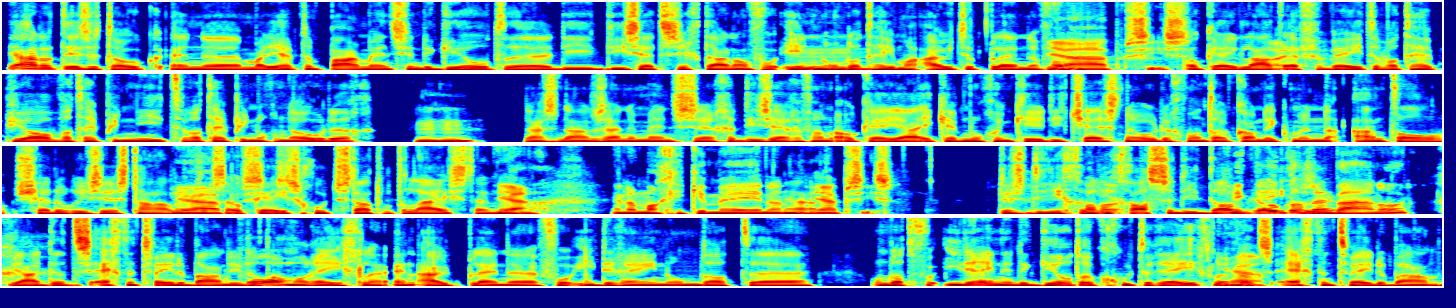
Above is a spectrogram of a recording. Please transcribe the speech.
Ja, dat is het ook. En, eh, maar je hebt een paar mensen in de guild eh, die, die zetten zich daar dan voor in om Mm. dat helemaal uit te plannen. Van, Ja, precies. Oké, laat Oh ja. even weten wat heb je al, wat heb je niet, wat heb je nog nodig. Mhm. Nou, z- nou, er zijn er mensen zeggen, die zeggen van oké, ja, ik heb nog een keer die chest nodig, want dan kan ik mijn aantal shadow resist halen. Ja, dus oké, is goed, staat op de lijst. En dan, Ja, en dan mag je een keer mee en dan, Ja. ja, precies. Dus die, die gasten die dat Klinkt ook als regelen, een baan hoor. ja, dat is echt een tweede baan die dat Oh. allemaal regelen. En uitplannen voor iedereen, om dat, eh, om dat voor iedereen in de guild ook goed te regelen. Ja. Dat is echt een tweede baan.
